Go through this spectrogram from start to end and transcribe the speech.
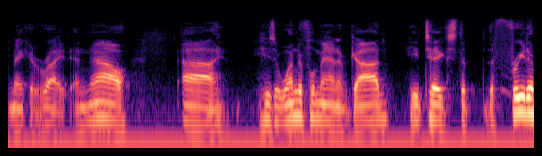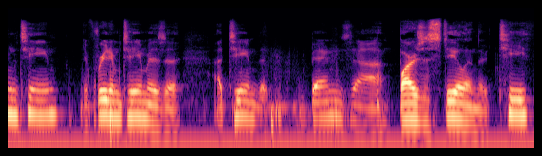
make it right. And now uh, he's a wonderful man of God. He takes the, the Freedom Team. The Freedom Team is a, a team that bends uh, bars of steel in their teeth.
